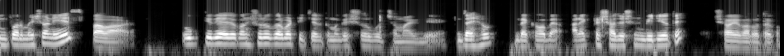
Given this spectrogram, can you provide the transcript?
information is power উক্তি দিয়ে যখন শুরু করবা টিচার তোমাকে সর্বোচ্চ মার্ক দেবে। যাই হোক, দেখা হবে আরেকটা সাজেশন ভিডিওতে সবাই ভালো থাকো।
